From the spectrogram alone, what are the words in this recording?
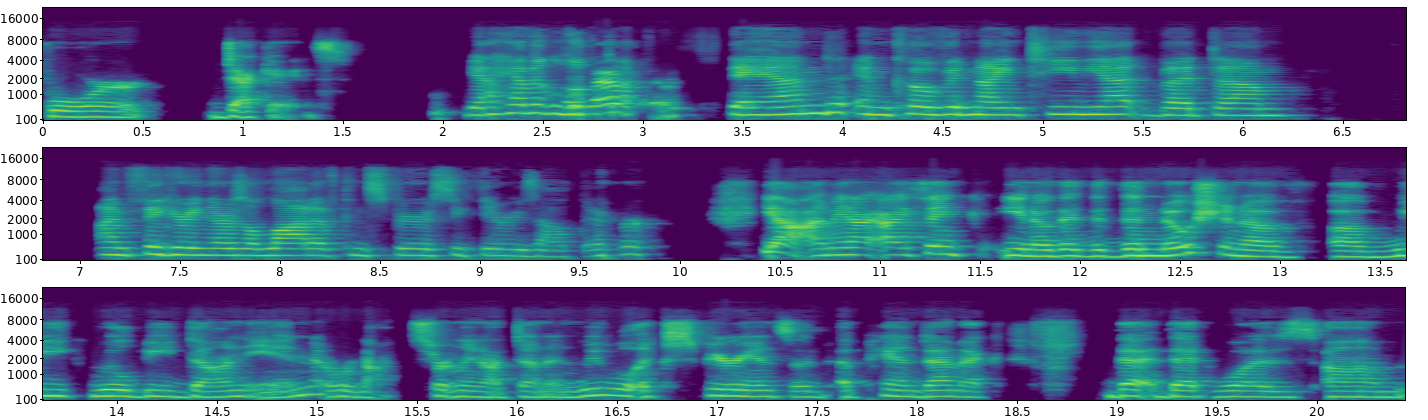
for decades. Yeah, I haven't looked However, up Stand and COVID nineteen yet, but um, I'm figuring there's a lot of conspiracy theories out there. Yeah, I mean, I, I think you know the, the, the notion of of we will be done in, or not certainly not done in. We will experience a, a pandemic that that was um,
